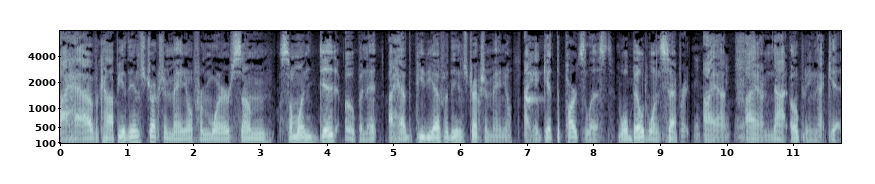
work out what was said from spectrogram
I have a copy of the instruction manual from where some someone did open it. I have the PDF of the instruction manual. I could get the parts list. We'll build one separate. I am I am not opening that kit.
